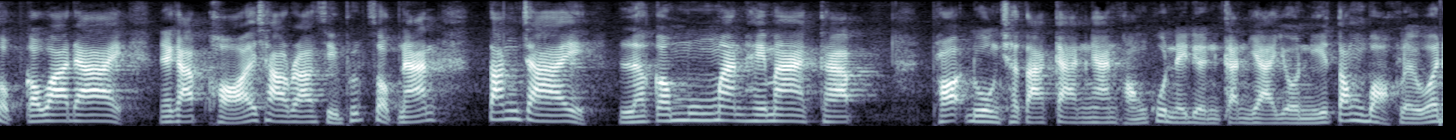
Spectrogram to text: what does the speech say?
ษภก็ว่าได้นะครับขอให้ชาวราศีพฤษภนั้นตั้งใจแล้วก็มุ่งมั่นให้มากครับ เพราะดวงชะตาการงานของคุณในเดือนกันยายนนี้ต้องบอกเลยว่า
